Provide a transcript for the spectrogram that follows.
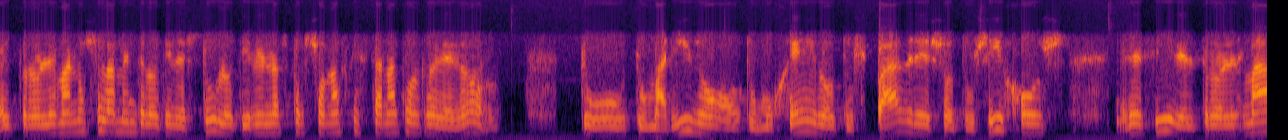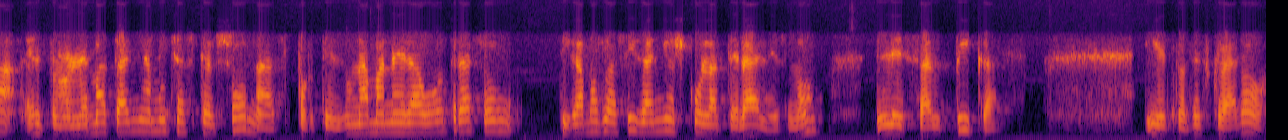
el problema no solamente lo tienes tú, lo tienen las personas que están a tu alrededor, tu, tu marido o tu mujer o tus padres o tus hijos. Es decir, el problema el problema atañe a muchas personas porque de una manera u otra son, digámoslo así, daños colaterales, ¿no? Les salpicas. Y entonces, claro,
